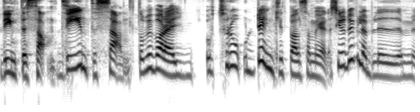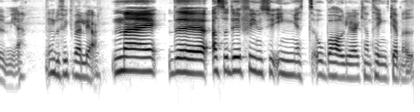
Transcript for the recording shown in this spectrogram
Det är inte sant. Det är inte sant, de är bara otro- ordentligt balsamerade. Skulle du vilja bli mumie? Om du fick välja? Nej, det, alltså det finns ju inget obehagligare jag kan tänka mig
